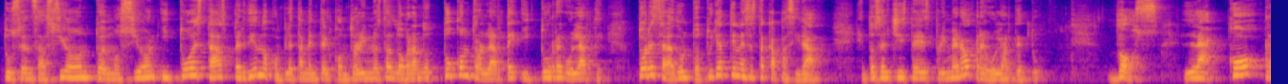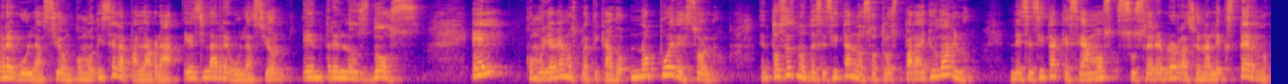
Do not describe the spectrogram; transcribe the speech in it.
tu sensación, tu emoción y tú estás perdiendo completamente el control y no estás logrando tú controlarte y tú regularte. Tú eres el adulto, tú ya tienes esta capacidad. Entonces el chiste es primero regularte tú. Dos, la corregulación, como dice la palabra, es la regulación entre los dos. Él, como ya habíamos platicado, no puede solo. Entonces nos necesita a nosotros para ayudarlo. Necesita que seamos su cerebro racional externo,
